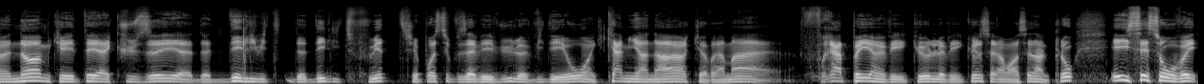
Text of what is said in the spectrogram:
un homme qui a été accusé euh, de délit de, délit de fuite. Je ne sais pas si vous avez vu la vidéo, un camionneur qui a vraiment frappé un véhicule. Le véhicule s'est ramassé dans le clos et il s'est sauvé.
